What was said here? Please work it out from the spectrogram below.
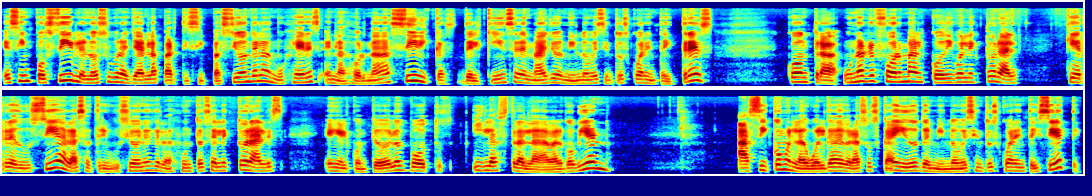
es imposible no subrayar la participación de las mujeres en las jornadas cívicas del 15 de mayo de 1943, contra una reforma al Código Electoral que reducía las atribuciones de las juntas electorales en el conteo de los votos y las trasladaba al gobierno, así como en la huelga de brazos caídos de 1947,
